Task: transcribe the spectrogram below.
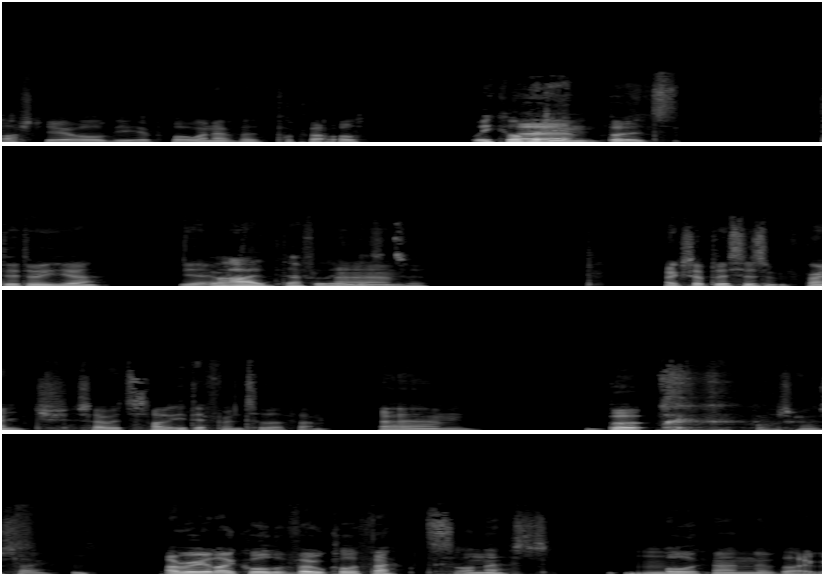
last year or the year before, whenever the fuck that was. We covered Um, but it's did we? Yeah, yeah. it. I definitely Um, listened to it. Except this isn't French, so it's slightly different to La Femme. Um, but what was I going to say? I really like all the vocal effects on this. Mm. all the kind of like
